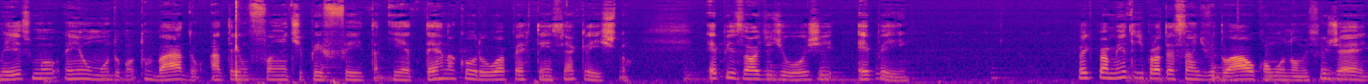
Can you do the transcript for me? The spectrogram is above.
Mesmo em um mundo conturbado, a triunfante, perfeita e eterna coroa pertence a Cristo. Episódio de hoje: EPI. O equipamento de proteção individual, como o nome sugere,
